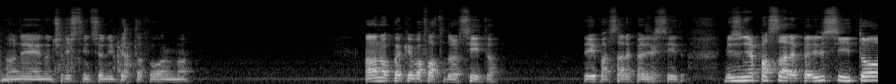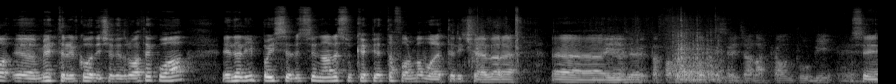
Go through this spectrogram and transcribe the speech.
non, è- non c'è distinzione di piattaforma. Ah no, perché va fatto dal sito. Devi passare per il Sì. sito. Bisogna passare per il sito, eh, mettere il codice che trovate qua e da lì poi selezionare su che piattaforma volete ricevere eh, il, aspetta a fare che sei già l'account Ubi Sì.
